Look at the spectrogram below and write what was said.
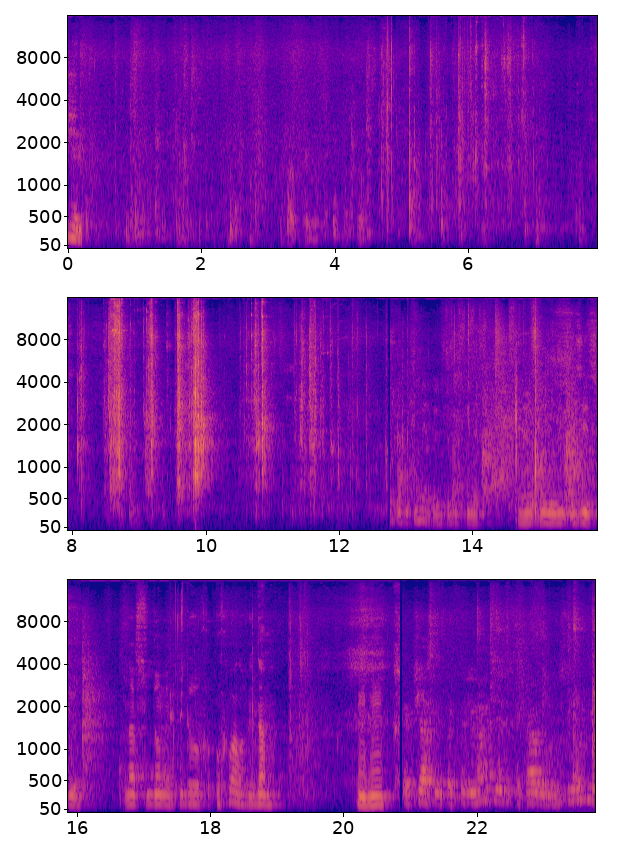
есть. Позицію. на нас в я піду ухвалу віддам. Угу. Как частный предприниматель, в услуги.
